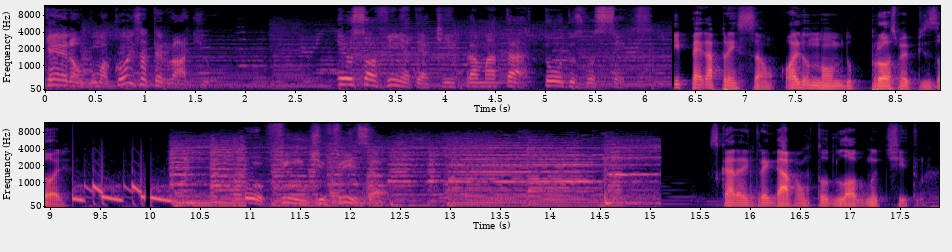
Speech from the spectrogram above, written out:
Quer alguma coisa, Terráqueo? Eu só vim até aqui pra matar todos vocês. E pega a apreensão. Olha o nome do próximo episódio. O fim de Freeza. Os caras entregavam tudo logo no título.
